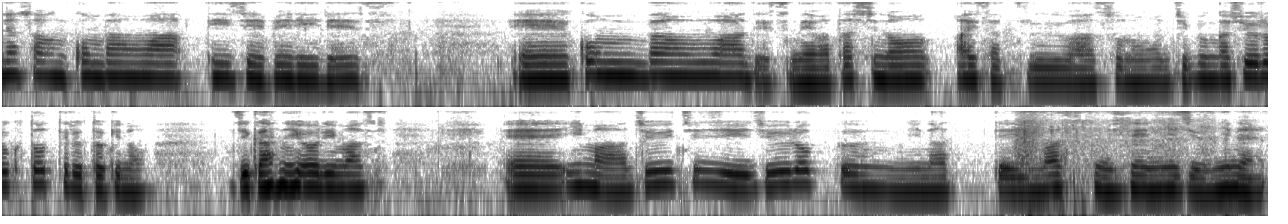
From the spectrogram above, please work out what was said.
皆さんこんばんは DJ ベリーです、えーこんばんはですね。私の挨拶はその自分が収録撮ってる時の時間によります、えー今11時16分になっています。2022年。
